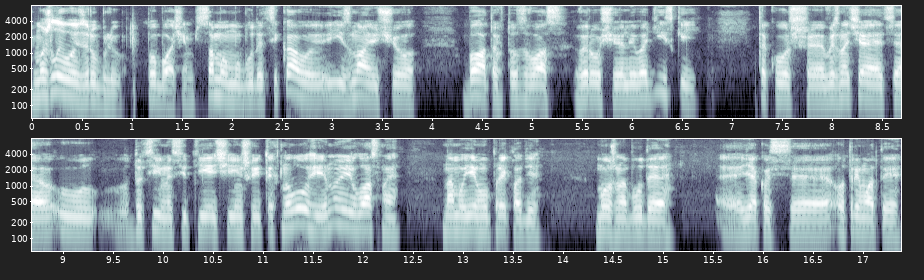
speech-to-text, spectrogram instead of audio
Можливо, і зроблю. Побачимо. Самому буде цікаво і знаю, що багато хто з вас вирощує лівадійський, також е, визначається у доцільності тієї чи іншої технології. Ну і, власне, на моєму прикладі можна буде е, якось е, отримати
